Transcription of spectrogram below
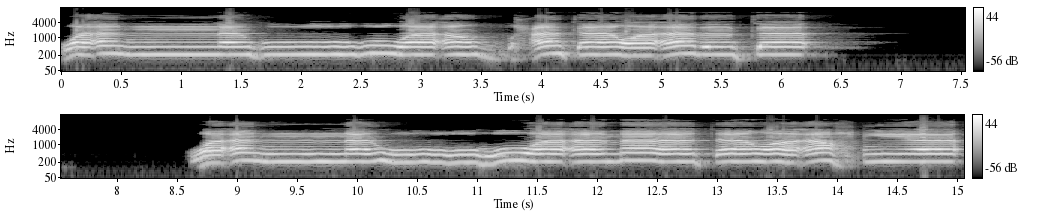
وانه هو اضحك وابكى وانه هو امات واحيا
